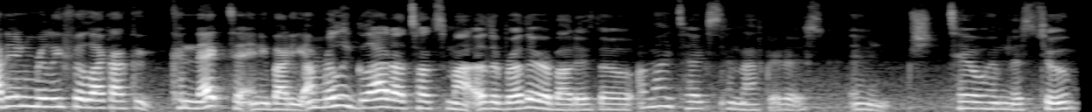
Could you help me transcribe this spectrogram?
I didn't really feel like I could connect to anybody. I'm really glad I talked to my other brother about it though. I might text him after this and tell him this too.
